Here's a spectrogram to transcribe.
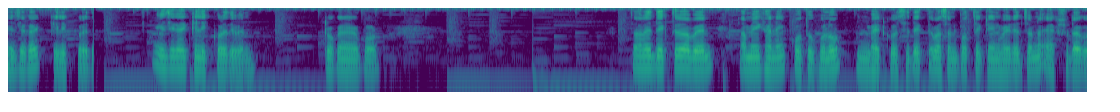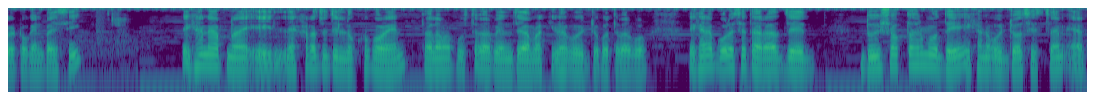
এই জায়গায় ক্লিক করে এই জায়গায় ক্লিক করে দেবেন টোকেনের উপর। তাহলে দেখতে পাবেন আমি এখানে কতগুলো ইনভাইট করছি। দেখতে পাচ্ছেন প্রত্যেকটা ইনভাইটের জন্য একশো টাকা করে টোকেন পাইছি। এখানে আপনারা এই লেখাটা যদি লক্ষ্য করেন, তাহলে আমরা বুঝতে পারবেন যে আমরা কীভাবে উইথড্র করতে পারব। এখানে বলেছে তারা যে দুই সপ্তাহের মধ্যে এখানে উইথড্রল সিস্টেম অ্যাড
